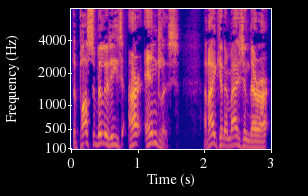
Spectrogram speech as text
The possibilities are endless. And I can imagine there are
